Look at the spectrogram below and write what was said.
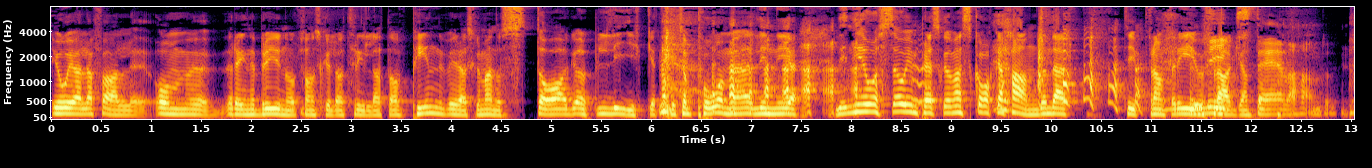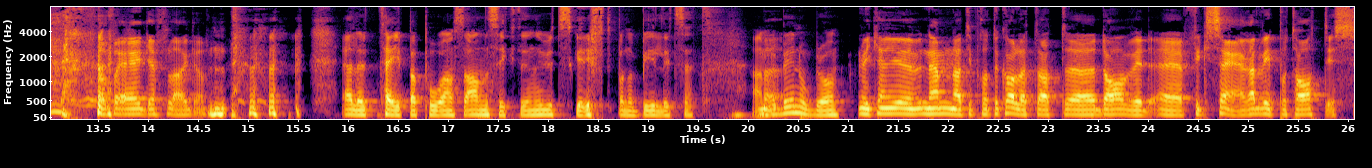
jo, i alla fall. Om uh, Reine Brynolfsson skulle ha trillat av pinn vid det skulle man ändå staga upp liket liksom på med Linné. Linné was so impressed. Skulle man skaka handen där typ framför EU-flaggan. Likställa handen. Framför EG-flaggan. Eller tejpa på hans ansikte en utskrift på något billigt sätt. Ja, men det blir nog bra. Vi kan ju nämna till protokollet att eh, David är fixerad vid potatis.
